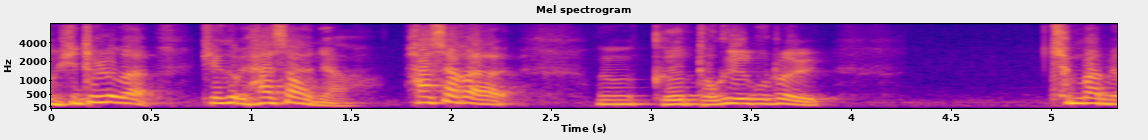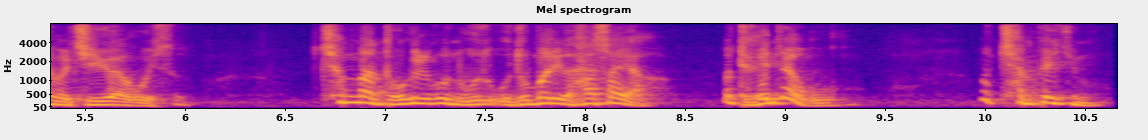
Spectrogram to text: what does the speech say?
히틀러가 계급이 하사냐. 하사가 어, 그 독일군을 천만 명을 지휘하고 있어. 천만 독일군 우두머리가 하사야. 되겠냐고. 참패지 뭐.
